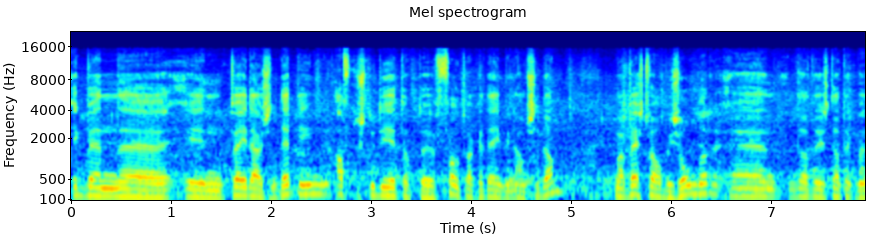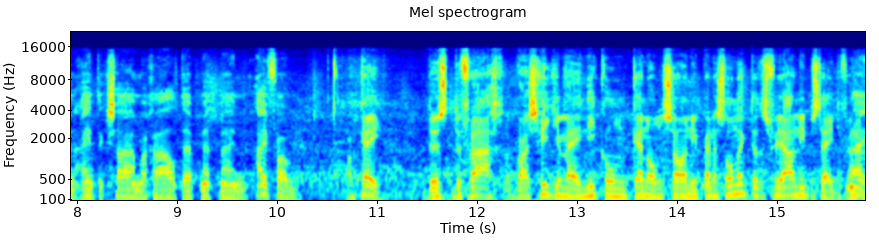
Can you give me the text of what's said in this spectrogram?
ik ben uh, in 2013 afgestudeerd op de Fotoacademie in Amsterdam. Maar best wel bijzonder. En dat is dat ik mijn eindexamen gehaald heb met mijn iPhone. Oké. Okay. Dus de vraag, waar schiet je mee? Nikon, Canon, Sony, Panasonic, dat is voor jou niet besteed die vraag?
